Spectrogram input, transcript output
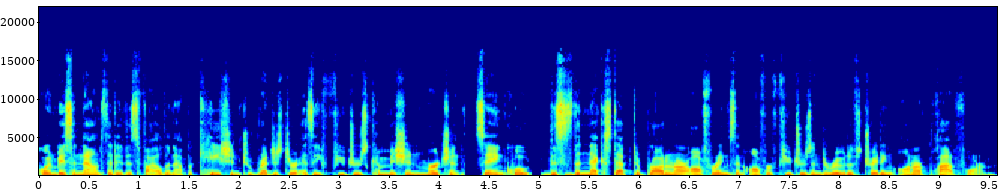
Coinbase announced that it has filed an application to register as a futures commission merchant, saying, quote, "This is the next step to broaden our offerings and offer futures and derivatives trading on our platform."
